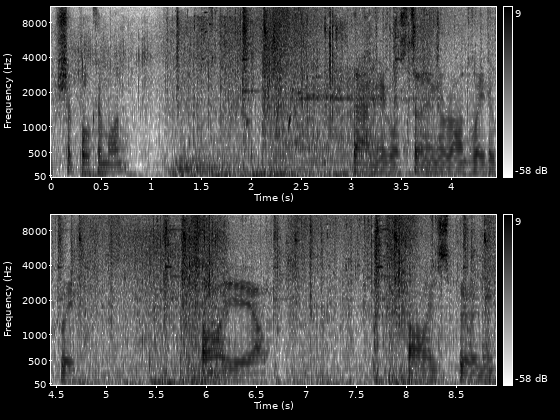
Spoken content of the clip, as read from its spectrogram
a Pokemon. Damn, he was turning around way too quick. Oh yeah. Oh, he's burning.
